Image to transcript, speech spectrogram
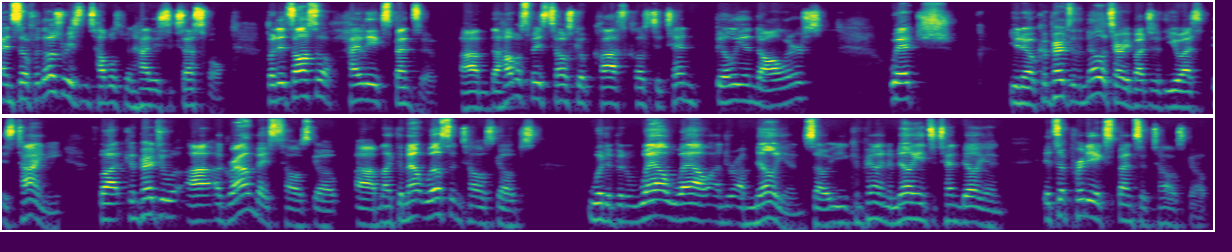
And so for those reasons, Hubble's been highly successful, but it's also highly expensive. Um, the Hubble Space Telescope costs close to $10 billion, which, you know, compared to the military budget of the US is tiny. But compared to uh, a ground-based telescope, um, like the Mount Wilson telescopes, would have been well, well under a million. So you comparing a million to 10 billion, it's a pretty expensive telescope.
